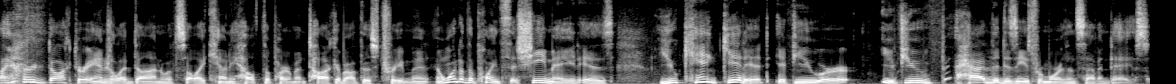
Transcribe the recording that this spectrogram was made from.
I heard Dr. Angela Dunn with Salt Lake County Health Department talk about this treatment, and one of the points that she made is you can't get it if you are if you've had the disease for more than seven days.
